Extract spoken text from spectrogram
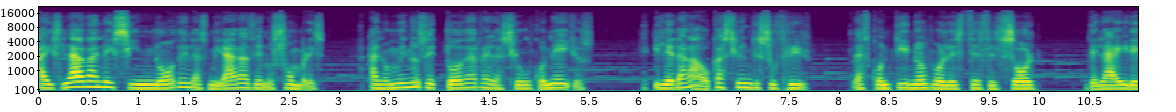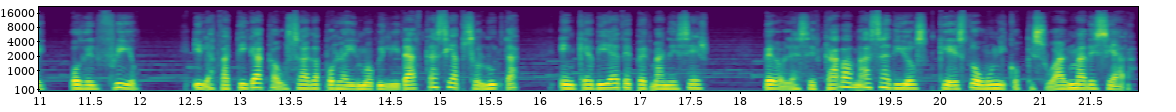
aislábale si no de las miradas de los hombres, a lo menos de toda relación con ellos, y le daba ocasión de sufrir las continuas molestias del sol, del aire o del frío, y la fatiga causada por la inmovilidad casi absoluta en que había de permanecer, pero le acercaba más a Dios, que es lo único que su alma deseaba.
